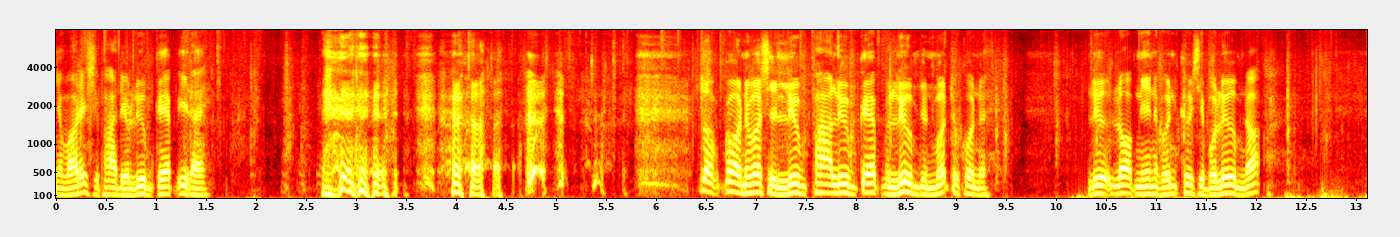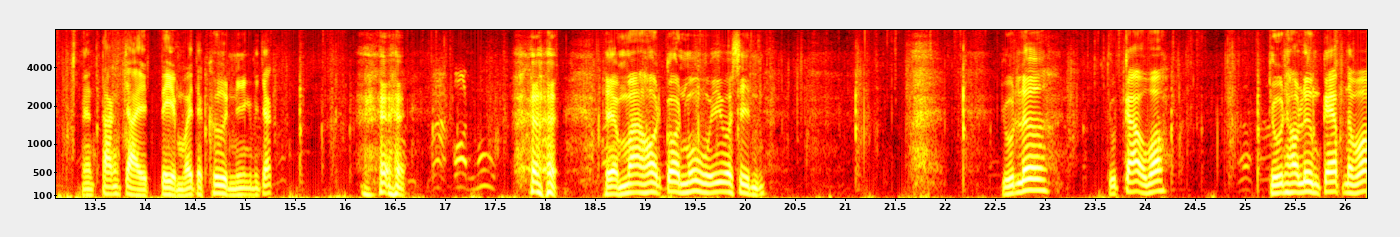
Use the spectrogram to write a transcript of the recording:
ยังว่าได้สิพาเดี๋ยวลืมแก๊บอีใดรอบก่อนนี่ว่าสินลืมผ้าลืมแก๊บมันลืมจนหมดทุกคนเลยลืมรอบนี้นะเพิ่นคือสิบ่ลืมเนาะแม่นตั้งใจเต็มไว้แต่คืนนี้ไปจัก มาก้อนหมูเห็มมาฮอดก้อนหมูอีวสินจุดเลย จุดเก้าบ่จุดเฮาลืมแก๊บนะบ่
